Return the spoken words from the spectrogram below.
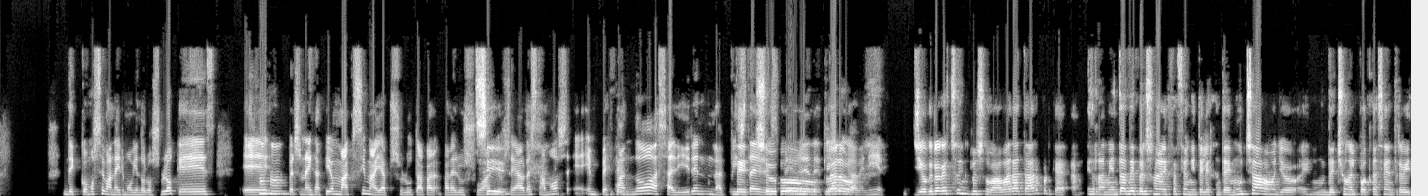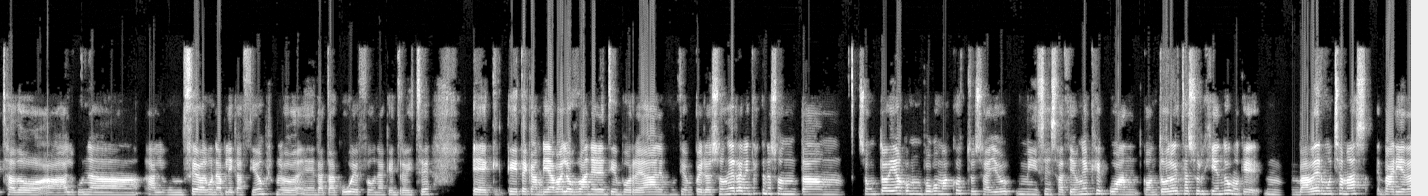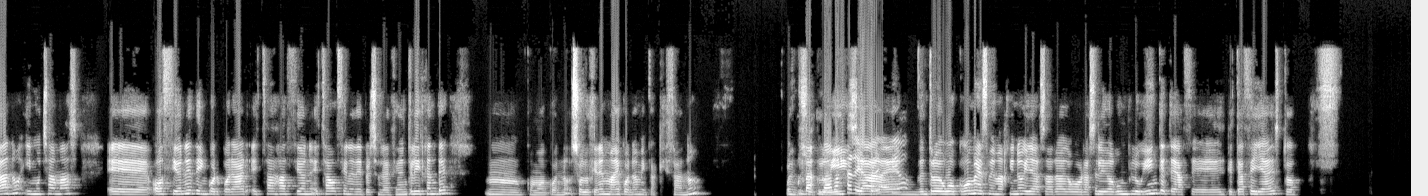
de cómo se van a ir moviendo los bloques, eh, personalización máxima y absoluta para, el usuario. O sea, ahora estamos eh, empezando a salir en la pista de, de, todo lo que va a venir. Yo creo que esto incluso va a abaratar porque herramientas de personalización inteligente hay muchas. Vamos, yo de hecho en el podcast he entrevistado a alguna algún CEO alguna aplicación, por ejemplo, eh, DataQ fue una que entrevisté, eh, que, te cambiaba los banners en tiempo real en función, pero son herramientas que no son tan, son todavía como un poco más costosas. Yo, mi sensación es que con todo lo que está surgiendo, como que mm, va a haber mucha más variedad, ¿no? Y mucha más eh, opciones de incorporar estas acciones, estas opciones de personalización inteligente Mm, como con soluciones más económicas, quizás, ¿no? O incluso plugins ya dentro de WooCommerce, me imagino que ya habrá salido algún plugin que te hace, que te hace ya esto.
